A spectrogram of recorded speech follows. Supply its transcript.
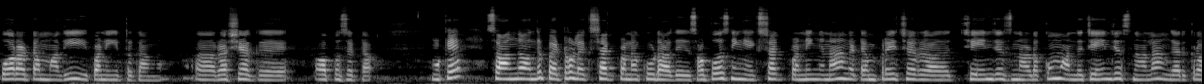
போராட்டம் மாதிரி பண்ணிக்கிட்டு இருக்காங்க. ரஷ்யாவுக்கு ஆப்போசிட்டாக ஓகே ஸோ அங்கே வந்து பெட்ரோல் எக்ஸ்ட்ராக்ட் பண்ணக்கூடாது. சப்போஸ் நீங்கள் எக்ஸ்ட்ராக்ட் பண்ணிங்கன்னா அங்கே டெம்பரேச்சர் சேஞ்சஸ் நடக்கும். அந்த சேஞ்சஸ்னால அங்கே இருக்கிற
